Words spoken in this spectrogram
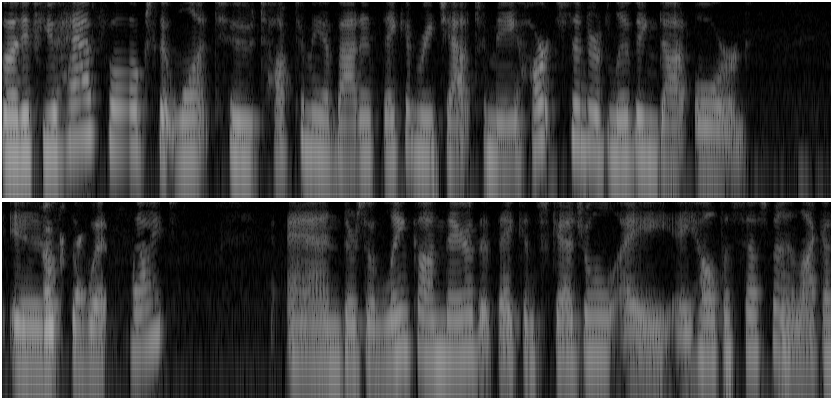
But if you have folks that want to talk to me about it, they can reach out to me. Heartcenteredliving.org is okay. the website and there's a link on there that they can schedule a, a health assessment and like i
